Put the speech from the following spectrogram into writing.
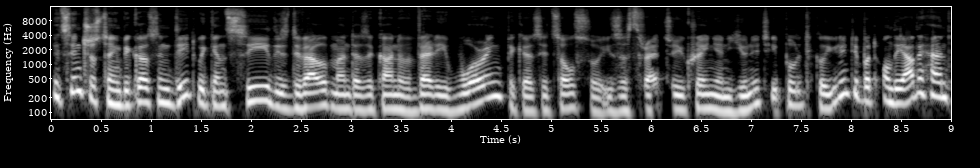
it's interesting because indeed we can see this development as a kind of very worrying because it's also is a threat to Ukrainian unity, political unity. But on the other hand,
